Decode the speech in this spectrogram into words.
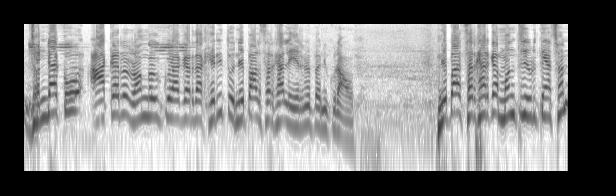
झन्डाको आकार र रङ्गको कुरा गर्दाखेरि त्यो नेपाल सरकारले हेर्न पर्ने कुरा हो। नेपाल सरकारका मन्त्रीहरू त्यहाँ छन्।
